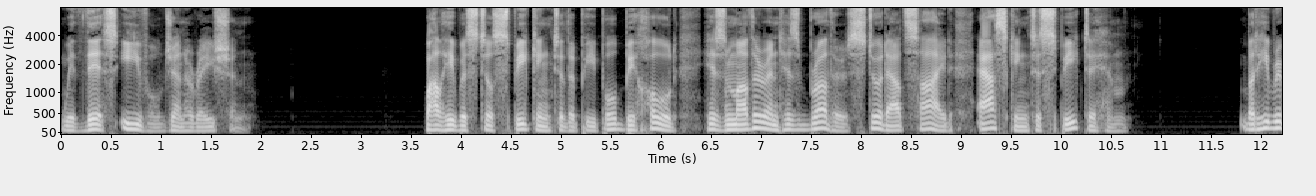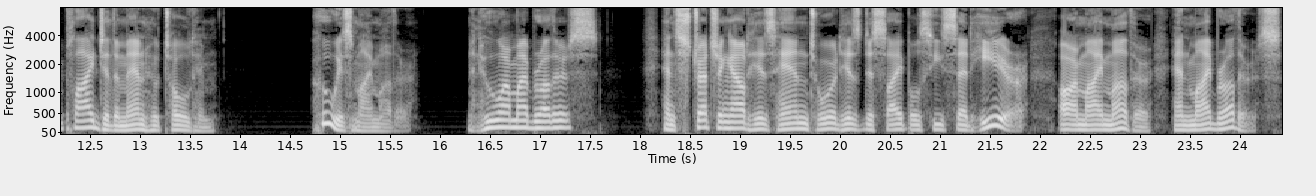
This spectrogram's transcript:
with this evil generation. While he was still speaking to the people, behold, his mother and his brothers stood outside, asking to speak to him. But he replied to the man who told him, Who is my mother? And who are my brothers? And stretching out his hand toward his disciples, he said, Here are my mother and my brothers.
